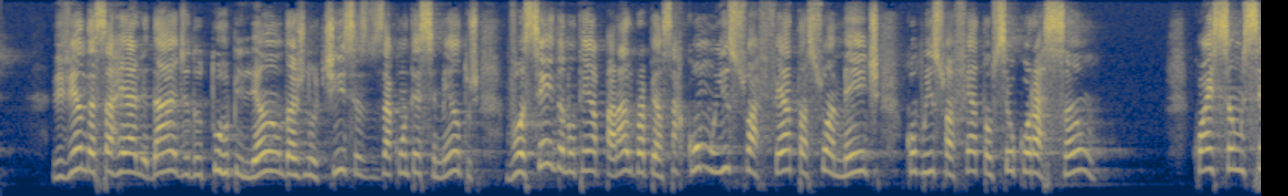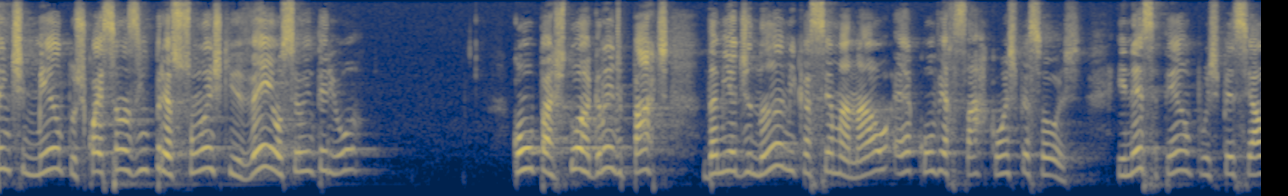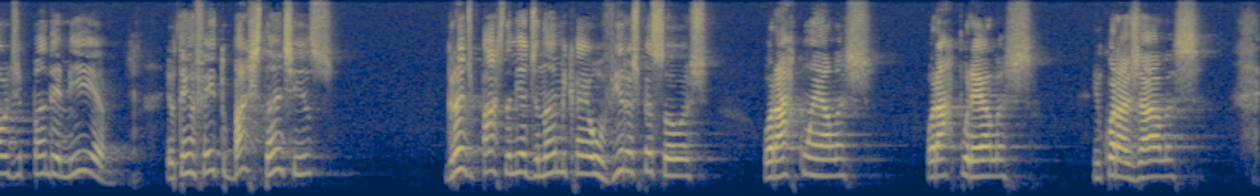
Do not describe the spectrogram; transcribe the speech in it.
vivendo essa realidade do turbilhão das notícias, dos acontecimentos, você ainda não tenha parado para pensar como isso afeta a sua mente, como isso afeta o seu coração. Quais são os sentimentos, quais são as impressões que vêm ao seu interior. Como pastor, grande parte da minha dinâmica semanal é conversar com as pessoas. E nesse tempo especial de pandemia, eu tenho feito bastante isso. Grande parte da minha dinâmica é ouvir as pessoas, orar com elas, orar por elas, encorajá-las,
